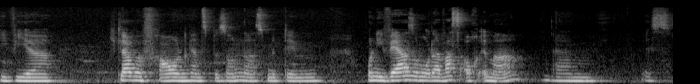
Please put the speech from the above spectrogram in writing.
die wir, ich glaube, Frauen ganz besonders mit dem Universum oder was auch immer ähm, ist.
